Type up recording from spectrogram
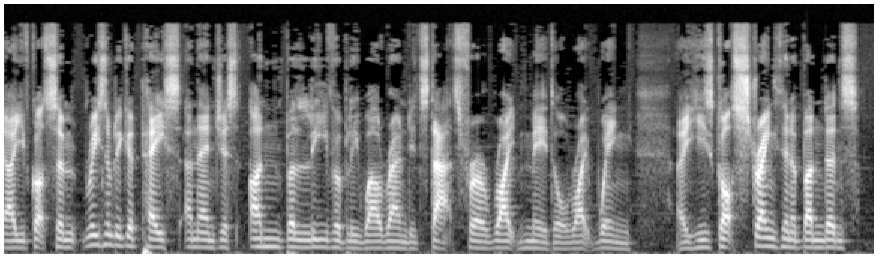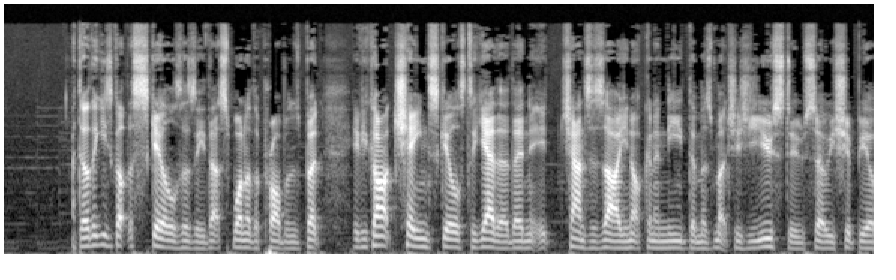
Uh, you've got some reasonably good pace and then just unbelievably well rounded stats for a right mid or right wing. Uh, he's got strength in abundance. I don't think he's got the skills, has he? That's one of the problems. But if you can't chain skills together, then it, chances are you're not going to need them as much as you used to. So he should be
